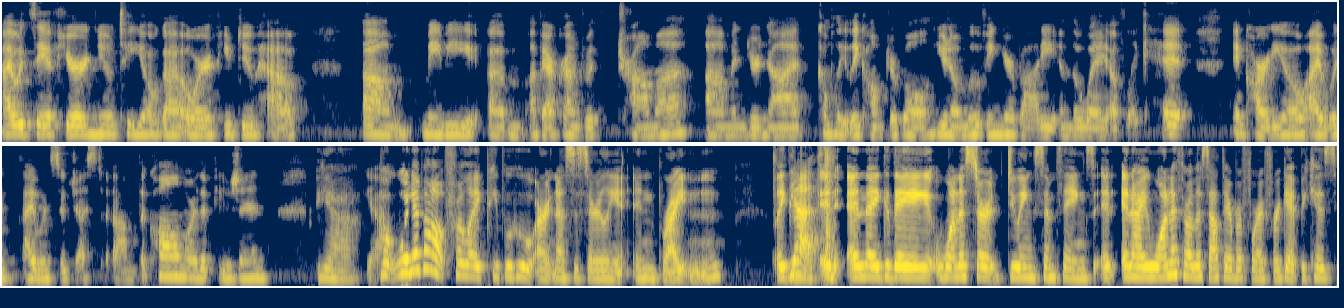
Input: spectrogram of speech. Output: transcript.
I would say if you're new to yoga or if you do have um, maybe um, a background with trauma um, and you're not completely comfortable, you know, moving your body in the way of like HIIT and cardio, I would I would suggest um, the calm or the fusion. Yeah. yeah. But what about for like people who aren't necessarily in Brighton? Like yes. and, and like they want to start doing some things. And, and I want to throw this out there before I forget because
